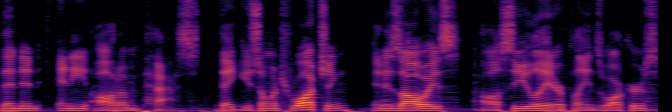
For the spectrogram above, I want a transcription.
than in any autumn past. Thank you so much for watching, and as always, I'll see you later, Planeswalkers.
